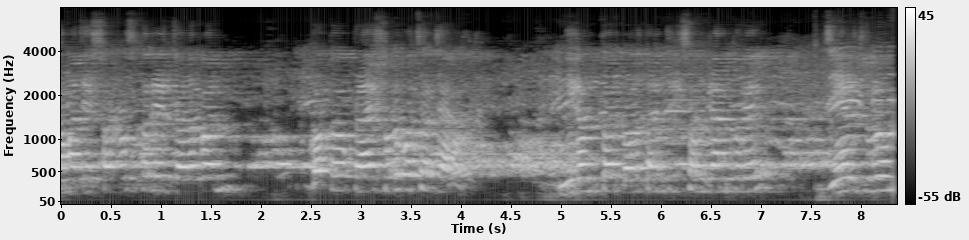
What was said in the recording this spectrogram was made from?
সমাজের সর্বস্তরের জনগণ গত প্রায় ষোলো বছর যাবৎ নিরন্তর গণতান্ত্রিক সংগ্রাম করে জেল জুলুম,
